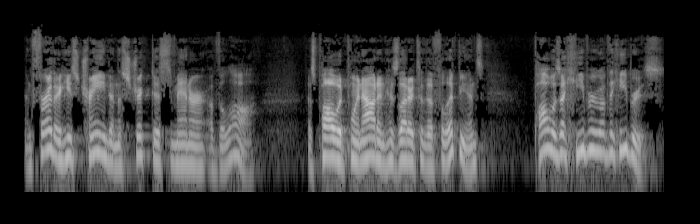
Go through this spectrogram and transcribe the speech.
And further, he's trained in the strictest manner of the law. As Paul would point out in his letter to the Philippians, Paul was a Hebrew of the Hebrews.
